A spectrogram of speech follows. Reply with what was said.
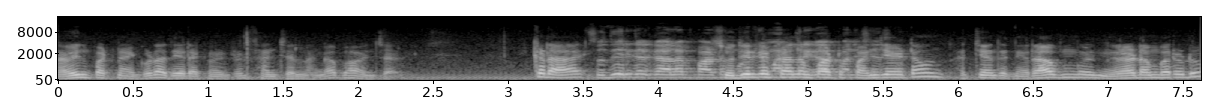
నవీన్ పట్నాయక్ కూడా అదే రకమైనటువంటి సంచలనంగా భావించాలి. ఇక్కడ సుదీర్ఘకాలం పాటు సుదీర్ఘకాలం పాటు పనిచేయటం అత్యంత నిరాడంబ నిరాడంబరుడు.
